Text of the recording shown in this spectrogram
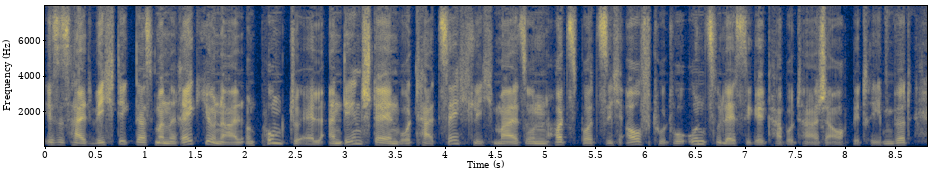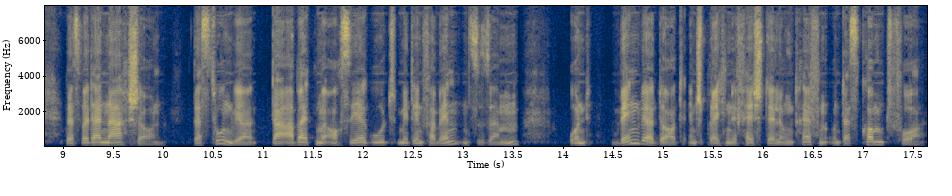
ist es halt wichtig, dass man regional und punktuell an den Stellen, wo tatsächlich mal so ein Hotspot sich auftut, wo unzulässige Kabotage auch betrieben wird, dass wir da nachschauen. Das tun wir. Da arbeiten wir auch sehr gut mit den Verbänden zusammen. Und wenn wir dort entsprechende Feststellungen treffen, und das kommt vor,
